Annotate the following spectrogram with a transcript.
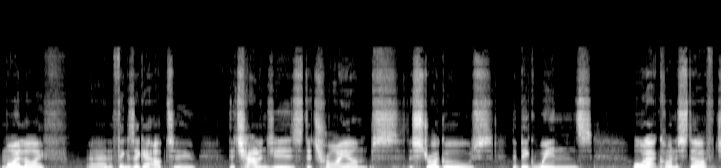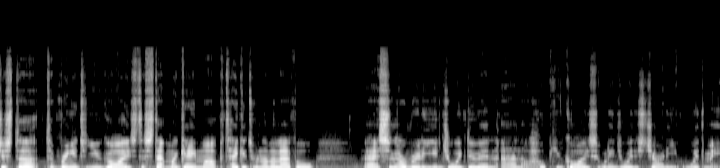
my life, uh, the things I get up to, the challenges, the triumphs, the struggles, the big wins, all that kind of stuff, just to, to bring it to you guys, to step my game up, take it to another level. Uh, it's something I really enjoy doing, and I hope you guys will enjoy this journey with me.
